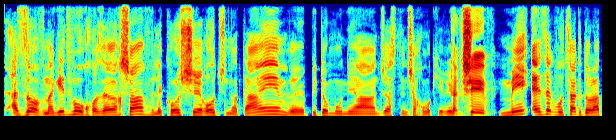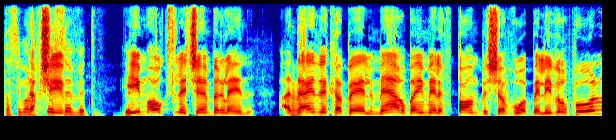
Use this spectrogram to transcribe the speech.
עזוב, נגיד והוא חוזר עכשיו לכושר עוד שנתיים, ופתאום הוא נהיה ג'סטין שאנחנו מכירים. תקשיב, מי, איזה קבוצה גדולה תשים עליו תקשיב, כסף? ו- אם אוקסלייד צ'מברליין עדיין מקבל 140 אלף פאונד בשבוע בליברפול,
